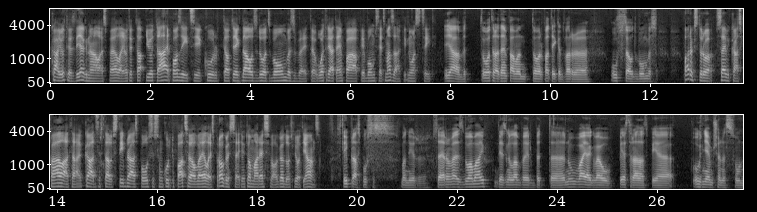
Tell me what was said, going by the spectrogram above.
Kā jūties diagonālā spēlē, jo tā, jo tā ir pozīcija, kur tev tiek daudz dots bumbas, bet uh, otrajā tempā pie bumbas tiek mazāk nosacīti. Jā, bet otrā tempā man tomēr patīk, kad var uh, uzsaukt bumbas. Paraksturo sevi kā spēlētāju, kādas ir tavas stiprās puses un kur tu pats vēl vēlēsies progresēt, jo tomēr esi vēl gados ļoti jauns. Stiprās puses man ir serve, es domāju, diezgan labi ir, bet eh, nu, vajag vēl piestrādāt pie uzņemšanas un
